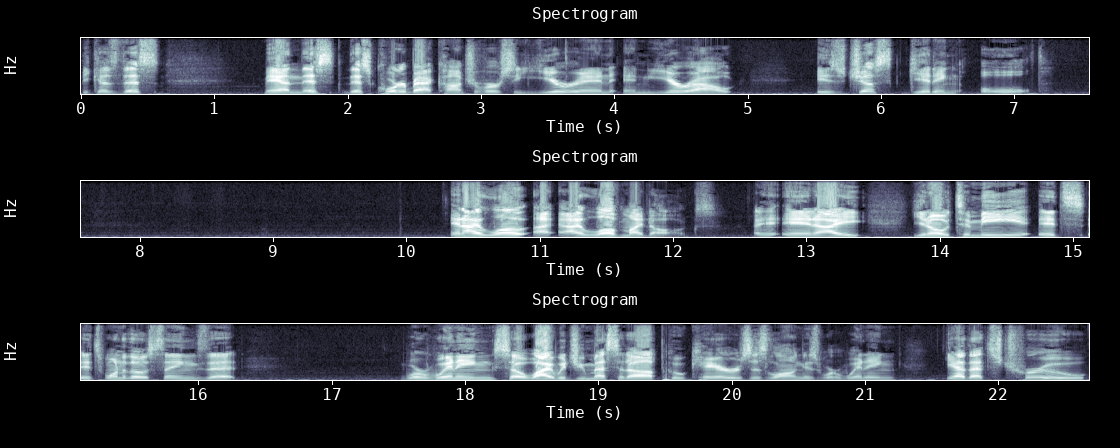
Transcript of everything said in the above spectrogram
Because this man, this this quarterback controversy year in and year out is just getting old. And I love I, I love my dogs. And I you know, to me it's it's one of those things that we're winning, so why would you mess it up? Who cares as long as we're winning? Yeah, that's true,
